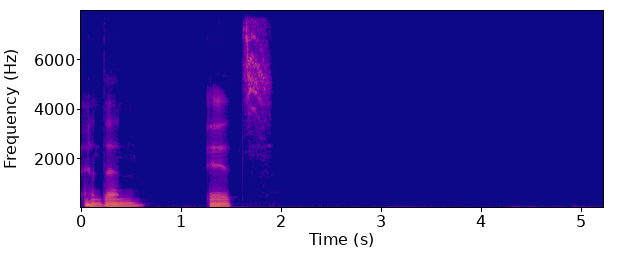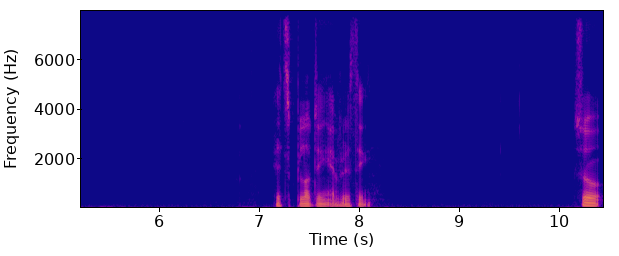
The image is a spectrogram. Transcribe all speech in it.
And then it's it's plotting everything. So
